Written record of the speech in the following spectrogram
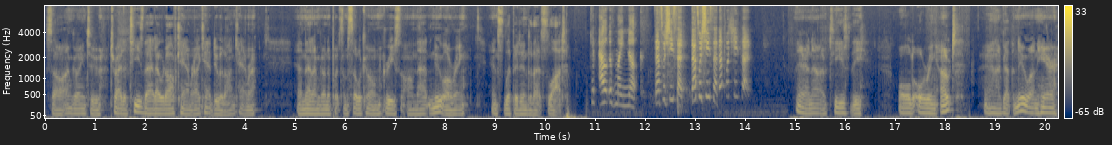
So I'm going to try to tease that out off camera. I can't do it on camera. And then I'm going to put some silicone grease on that new O-ring and slip it into that slot. Get out of my nook. That's what she said. That's what she said. That's what she said. There, now I've teased the old O-ring out. And I've got the new one here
